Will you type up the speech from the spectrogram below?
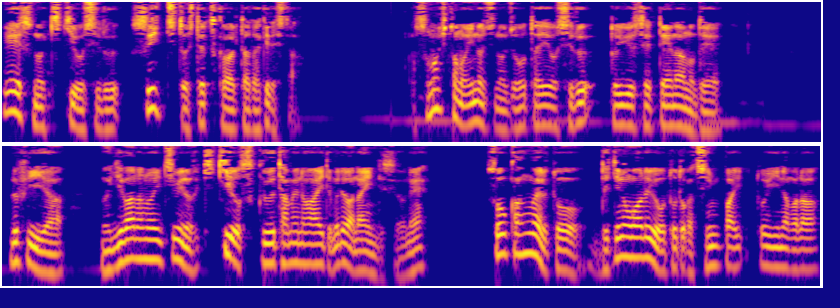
エースの危機を知るスイッチとして使われただけでした。その人の命の状態を知るという設定なので、ルフィや麦わらの一味の危機を救うためのアイテムではないんですよね。そう考えると、出来の悪い弟が心配と言いながら、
